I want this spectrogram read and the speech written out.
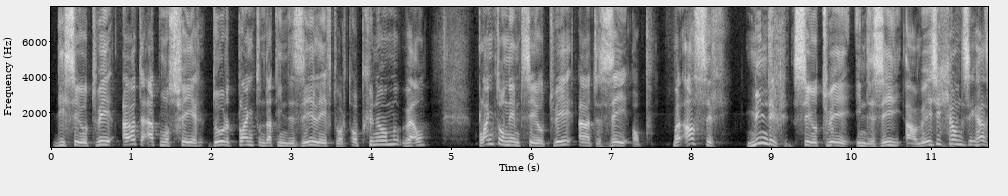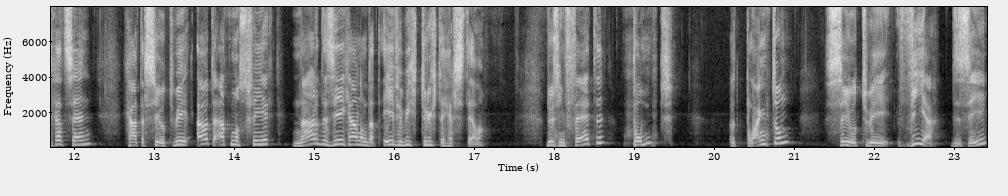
die CO2 uit de atmosfeer door het plankton dat in de zee leeft wordt opgenomen. Wel, plankton neemt CO2 uit de zee op. Maar als er minder CO2 in de zee aanwezig gaat zijn, gaat er CO2 uit de atmosfeer naar de zee gaan om dat evenwicht terug te herstellen. Dus in feite pompt het plankton CO2 via de zee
